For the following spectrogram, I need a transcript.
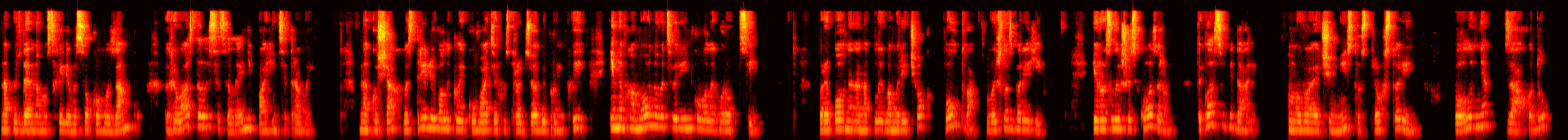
На південному схилі високого замку гривастилися зелені пагінці трави. На кущах вистрілювали клейкуваті гостродзьобі бруньки і невгамовно вицвірінькували горобці. Переповнена напливами річок, Полтва вийшла з берегів і, розлившись озером, текла собі далі, омиваючи місто з трьох сторін – полудня, заходу,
